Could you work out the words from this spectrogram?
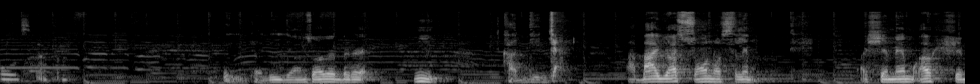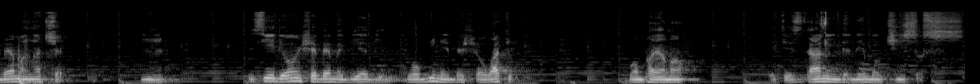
Yes, Papa. Khadija nso abɛbrɛ. Hmm. Khadija. Abaayewa sɔn no slim. Ahyɛ mɛm ahwɛ bɛrima no akyɛ. Hmm. Sisi deɛ ɔnhwɛ bɛrima bi abiem. Deɛ obi na ɛbɛhwɛ wate. Bɔ mpaeɛ ma. It is done in the name of Jesus.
